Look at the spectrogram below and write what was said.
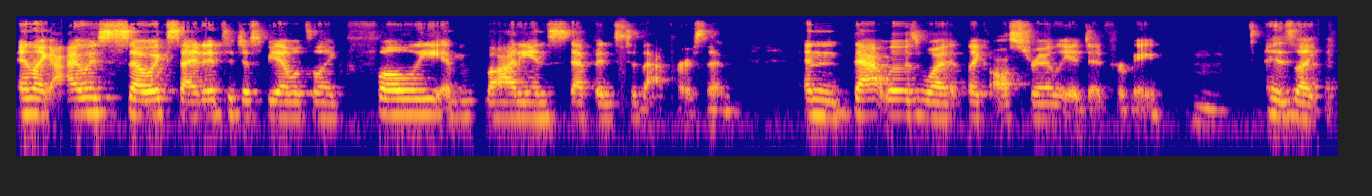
And like I was so excited to just be able to like fully embody and step into that person. And that was what like Australia did for me. Mm. Is like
